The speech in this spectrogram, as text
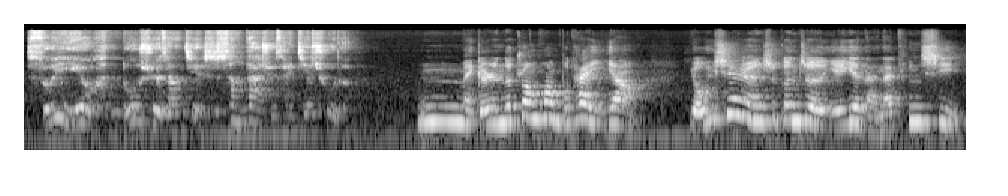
所以也有很多学长姐是上大学才接触的。嗯，每个人的状况不太一样。有一些人是跟着爷爷奶奶听戏，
